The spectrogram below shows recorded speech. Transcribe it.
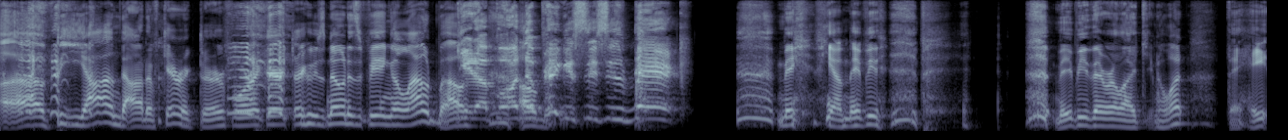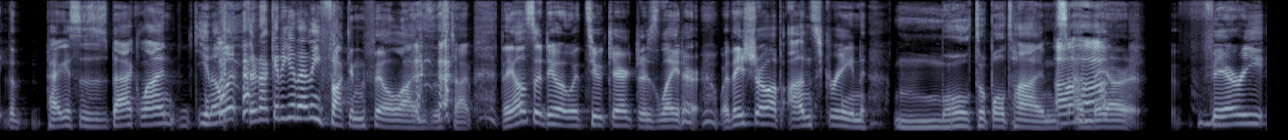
uh, beyond out of character for a character who's known as being a loudmouth. Get up on the Um, Pegasus's back! maybe yeah maybe maybe they were like you know what they hate the pegasus's back line you know what they're not gonna get any fucking Phil lines this time they also do it with two characters later where they show up on screen multiple times and Uh-huh. they are very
